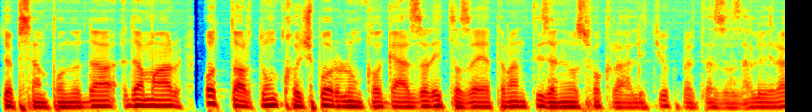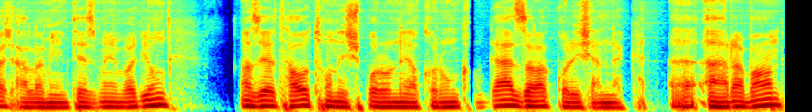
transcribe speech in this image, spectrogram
több szempontból, de, de már ott tartunk, hogy sporolunk a gázzal, itt az egyetemen 18 fokra állítjuk, mert ez az előírás, állami intézmény vagyunk, azért, ha otthon is sporolni akarunk a gázzal, akkor is ennek ára van.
